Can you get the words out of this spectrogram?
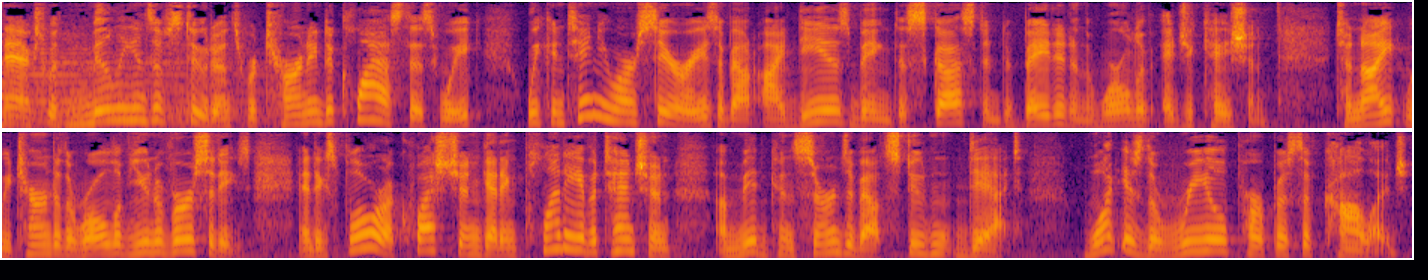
next, with millions of students returning to class this week, we continue our series about ideas being discussed and debated in the world of education. Tonight, we turn to the role of universities and explore a question getting plenty of attention amid concerns about student debt. What is the real purpose of college?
